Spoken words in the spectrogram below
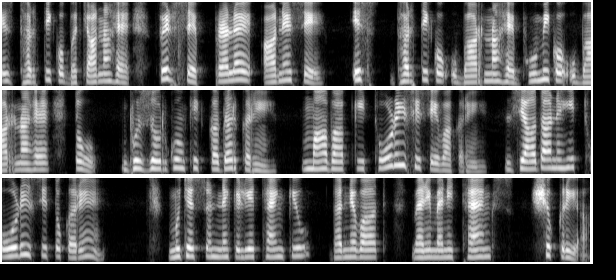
इस धरती को बचाना है, फिर से प्रलय आने से इस धरती को उबारना है, भूमि को उबारना है तो बुज़ुर्गों की कदर करें। माँ बाप की थोड़ी सी सेवा करें, ज़्यादा नहीं थोड़ी सी तो करें। मुझे सुनने के लिए थैंक यू, धन्यवाद मैनी मैनी थैंक्स शुक्रिया।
